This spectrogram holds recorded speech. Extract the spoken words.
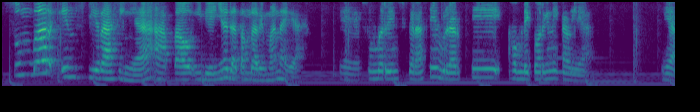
sumber inspirasinya atau idenya datang dari mana ya? Oke, sumber inspirasi berarti home decor ini kali ya. Ya,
